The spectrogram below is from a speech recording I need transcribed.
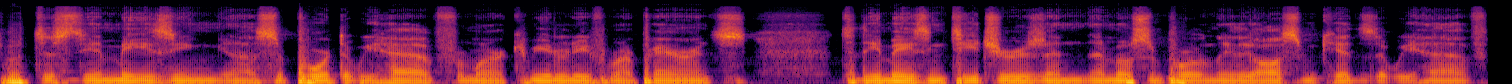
with just the amazing uh, support that we have from our community, from our parents, to the amazing teachers, and, and most importantly, the awesome kids that we have.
